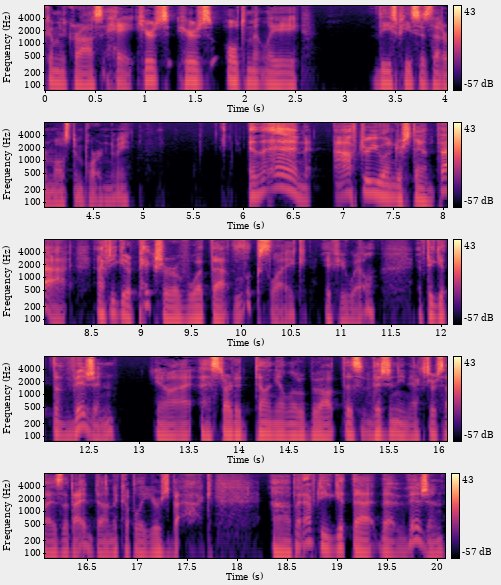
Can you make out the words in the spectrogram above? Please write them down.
coming across, hey, here's here's ultimately these pieces that are most important to me. And then after you understand that, after you get a picture of what that looks like, if you will, after you get the vision. You know, I, I started telling you a little bit about this visioning exercise that I had done a couple of years back. Uh, but after you get that that vision,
